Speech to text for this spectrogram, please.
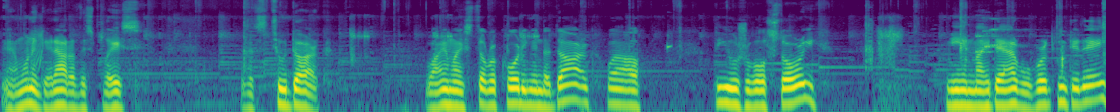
Yeah, I want to get out of this place. Because it's too dark. Why am I still recording in the dark? Well, the usual story. Me and my dad were working today.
